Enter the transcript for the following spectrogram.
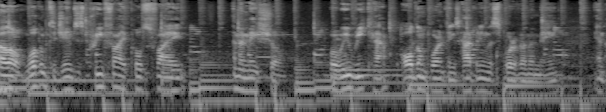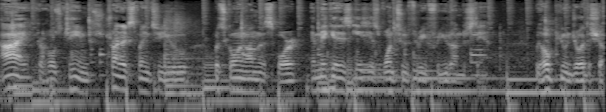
Hello, welcome to James's pre-fight, post-fight MMA show, where we recap all the important things happening in the sport of MMA, and I, your host James, try to explain to you what's going on in the sport and make it as easy as one, two, three for you to understand. We hope you enjoy the show.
